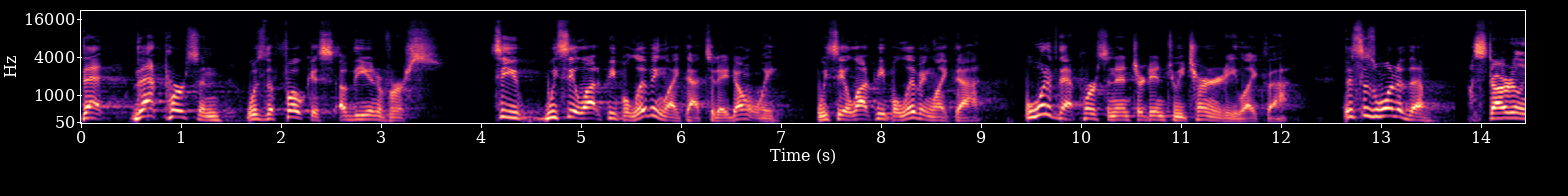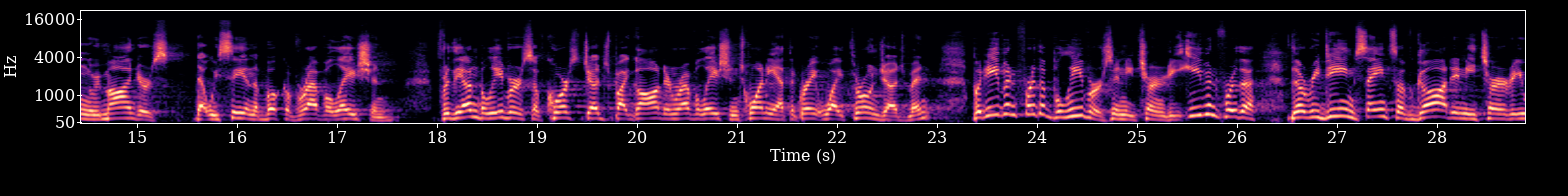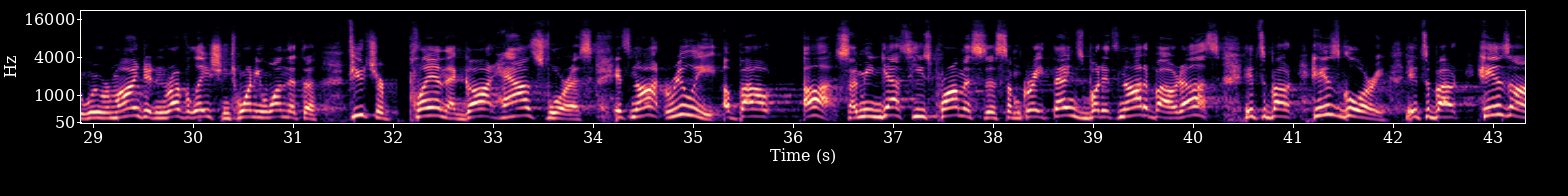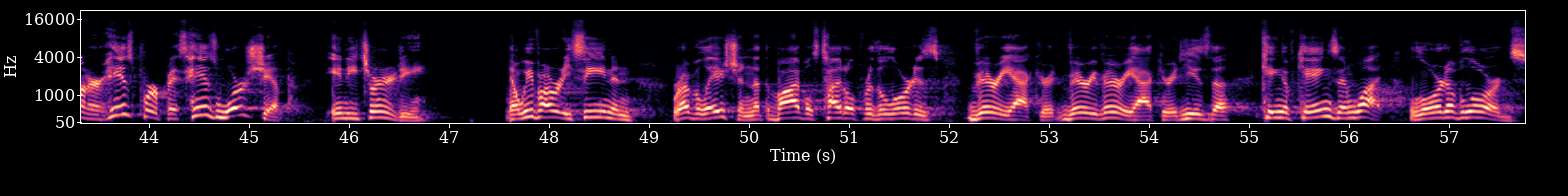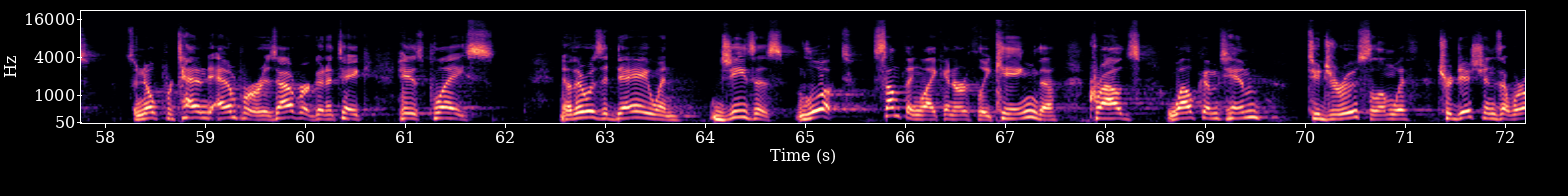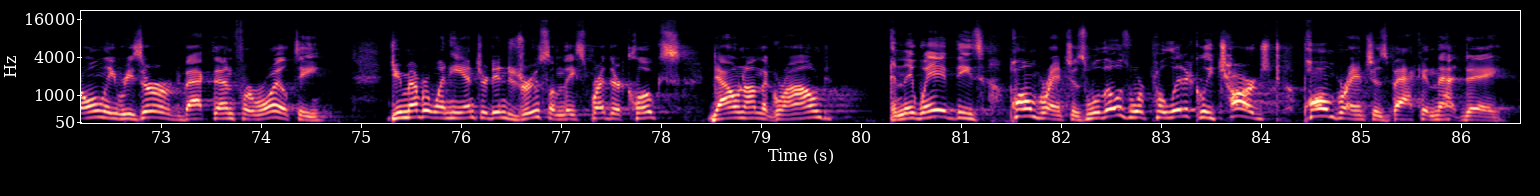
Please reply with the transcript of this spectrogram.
That that person was the focus of the universe. See, we see a lot of people living like that today, don't we? We see a lot of people living like that. But what if that person entered into eternity like that? This is one of the startling reminders that we see in the book of Revelation. For the unbelievers, of course, judged by God in Revelation 20 at the great white throne judgment, but even for the believers in eternity, even for the, the redeemed saints of God in eternity, we're reminded in Revelation 21 that the future plan that God has for us, it's not really about us. I mean, yes, He's promised us some great things, but it's not about us. It's about His glory. It's about His honor, His purpose, His worship in eternity. Now, we've already seen in Revelation that the Bible's title for the Lord is very accurate, very, very accurate. He is the King of Kings and what? Lord of Lords. So no pretend emperor is ever going to take his place. Now there was a day when Jesus looked something like an earthly king. The crowds welcomed him to Jerusalem with traditions that were only reserved back then for royalty. Do you remember when he entered into Jerusalem? They spread their cloaks down on the ground and they waved these palm branches. Well, those were politically charged palm branches back in that day.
